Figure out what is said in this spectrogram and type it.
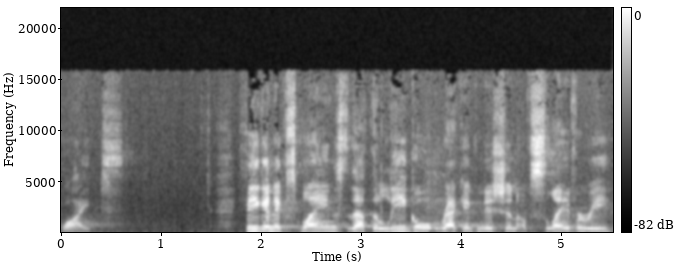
whites. Feagin explains that the legal recognition of slavery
